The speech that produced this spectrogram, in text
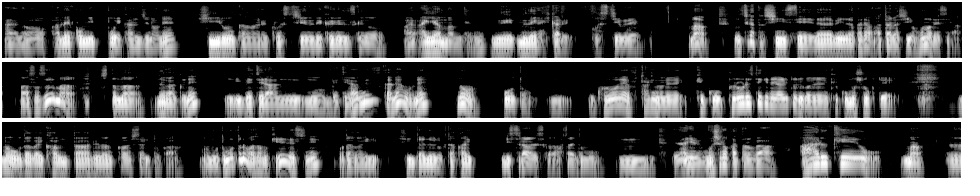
あの、アメコミっぽい感じのね、ヒーロー感あるコスチュームで来るんですけど、アイアンマンみたいなね、胸、が光るコスチュームでまあ、どっちかというと新生並びの中では新しい方のレスラー。まあ、そうするまあ、ちょっとまあ、長くね、いるベテランに、もうベテランですかね、もうね、の、オートン。うん。このね、二人のね、結構プロレス的なやりとりがね、結構面白くて、まあ、お互いカウンターでなんかしたりとか、まあ、元々の技も綺麗ですしね、お互い。身体能力高いリスラーですから、二人とも。うん。で、何より面白かったのが、RKO。まあ、う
